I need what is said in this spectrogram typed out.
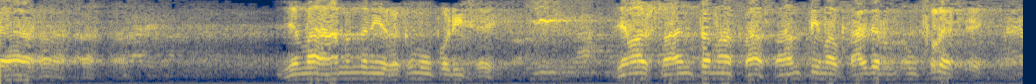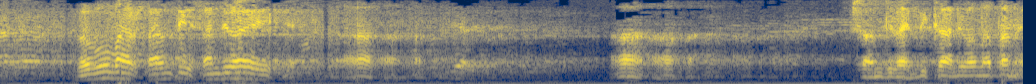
હા હા હા જેમાં આનંદની રકમો પડી છે. જેમાં શાંતના શાંતિના સાગર ઉછળે છે. પ્રભુમાં શાંતિ સંજવાય હા દીકરા લેવાના હતા ને?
